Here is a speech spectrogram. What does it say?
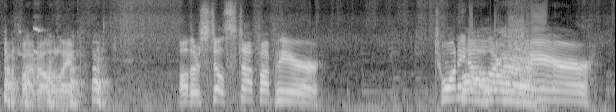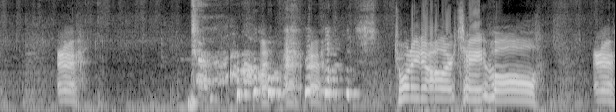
Got a five dollar lamp. Oh, there's still stuff up here. Twenty dollar chair. Eh. Twenty dollar table. Eh.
